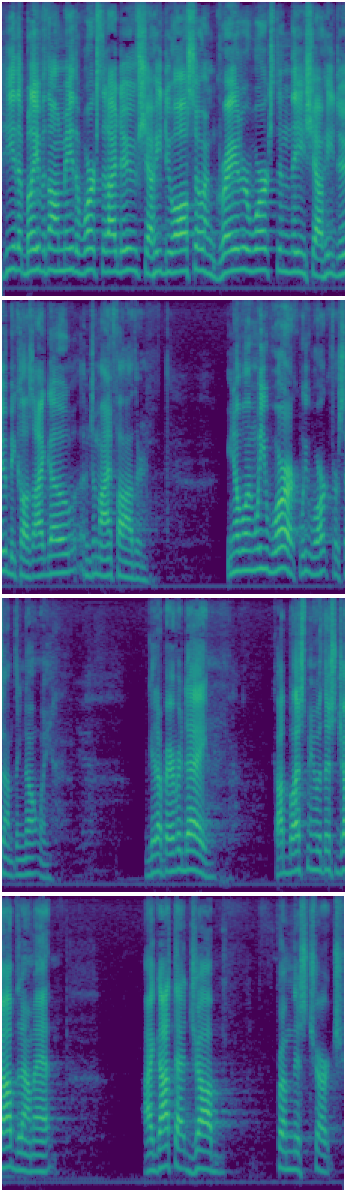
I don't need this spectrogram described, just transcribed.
He that believeth on me, the works that I do, shall he do also, and greater works than these shall he do, because I go unto my Father. You know, when we work, we work for something, don't we? Get up every day. God bless me with this job that I'm at. I got that job from this church.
